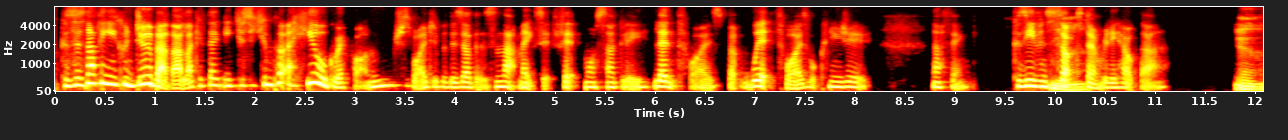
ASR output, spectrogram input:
Because there's nothing you can do about that. Like if they, because you can put a heel grip on, which is what I did with these others, and that makes it fit more snugly lengthwise. But widthwise, what can you do? Nothing. Because even socks Yeah. don't really help that. Yeah.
